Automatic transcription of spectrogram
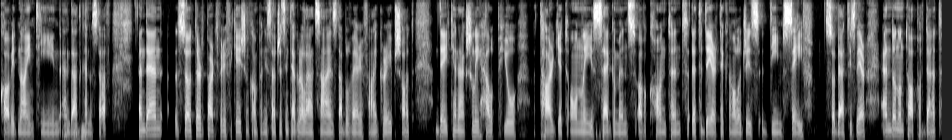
COVID 19 and that mm-hmm. kind of stuff. And then, so third party verification companies such as Integral Ad Science, DoubleVerify, Grapeshot, they can actually help you target only segments of content that their technologies deem safe so that is there. And then on top of that,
